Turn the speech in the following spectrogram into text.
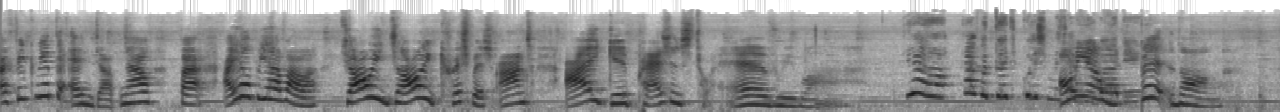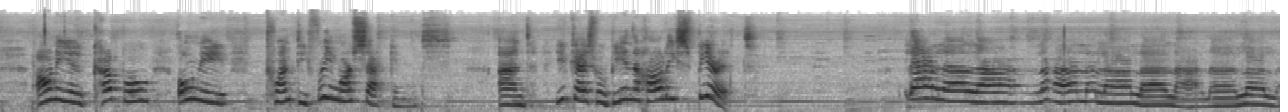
I think we have to end up now, but I hope you have a jolly, jolly Christmas, Aunt. I give presents to everyone. Yeah, have a good Christmas, Only everybody. a bit long. Only a couple, only 23 more seconds. And you guys will be in the holiday spirit. La la la, la la la la la la la.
